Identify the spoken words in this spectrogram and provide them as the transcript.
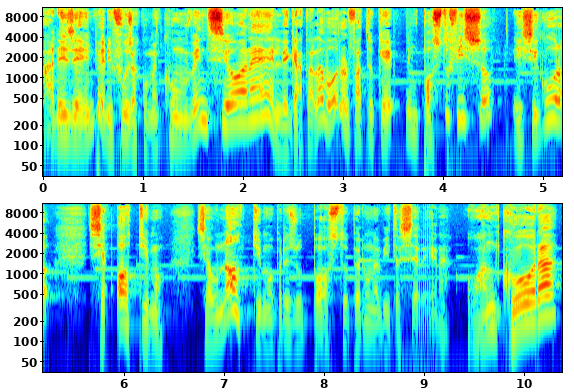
ad esempio, è diffusa come convenzione legata al lavoro il fatto che un posto fisso e sicuro sia ottimo, sia un ottimo presupposto per una vita serena. O ancora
